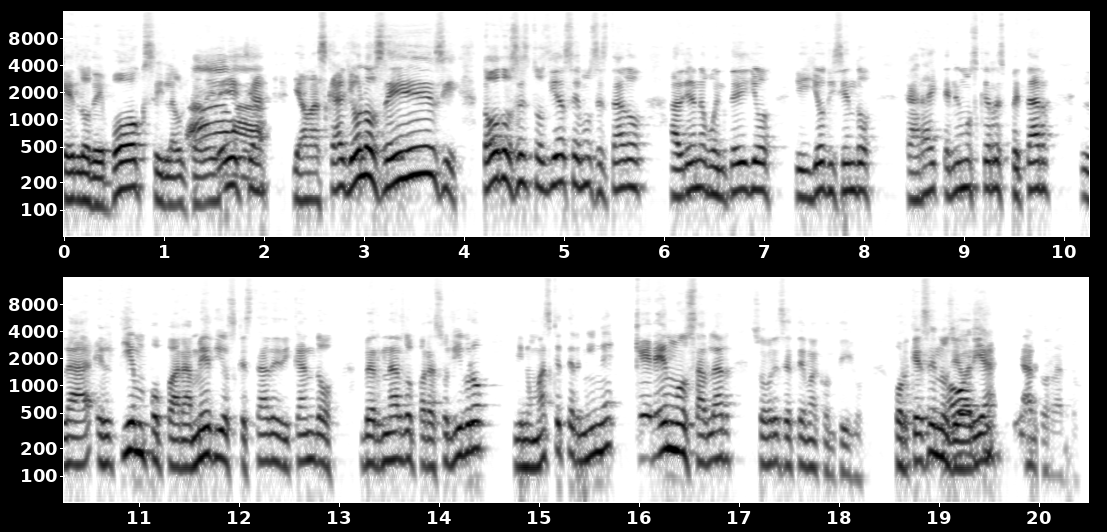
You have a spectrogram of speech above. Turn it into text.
que es lo de Vox y la ultraderecha ah. y Abascal. Yo lo sé, si todos estos días hemos estado, Adriana Buentello y yo diciendo, caray, tenemos que respetar la, el tiempo para medios que está dedicando Bernardo para su libro y nomás que termine, queremos hablar sobre ese tema contigo porque ese nos llevaría largo rato.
